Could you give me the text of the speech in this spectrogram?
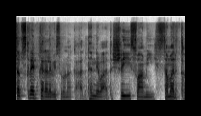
सबस्क्राईब करायला विसरू नका. धन्यवाद. श्री स्वामी समर्थ.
